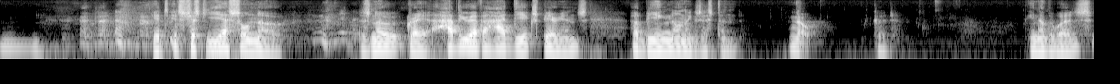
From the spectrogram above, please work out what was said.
Hmm. it, it's just yes or no. There's no grey. Have you ever had the experience of being non existent? No. In other words,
